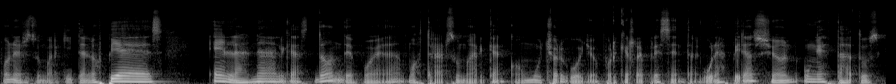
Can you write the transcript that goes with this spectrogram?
poner su marquita en los pies, en las nalgas, donde pueda mostrar su marca con mucho orgullo porque representa alguna aspiración, un estatus,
